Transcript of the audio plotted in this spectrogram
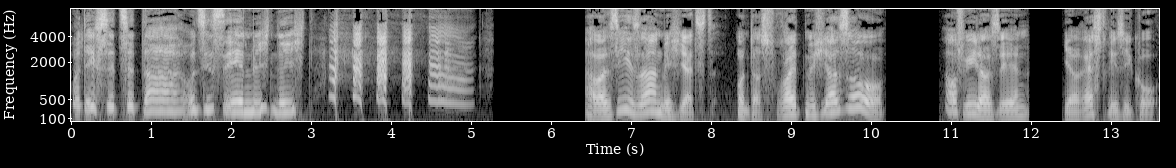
Und ich sitze da und Sie sehen mich nicht. Aber Sie sahen mich jetzt, und das freut mich ja so. Auf Wiedersehen, Ihr Restrisiko.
